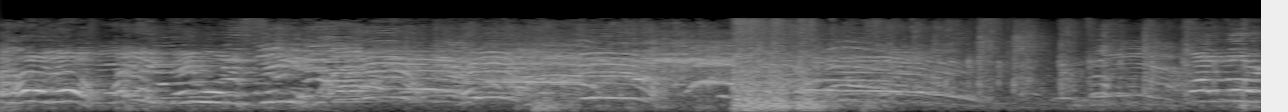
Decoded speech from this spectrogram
I don't know. I think they want to see it. One more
